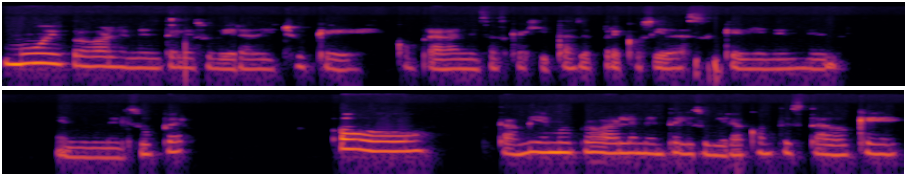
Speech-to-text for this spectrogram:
muy probablemente les hubiera dicho que compraran esas cajitas de precocidas que vienen en, el súper. O también muy probablemente les hubiera contestado que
